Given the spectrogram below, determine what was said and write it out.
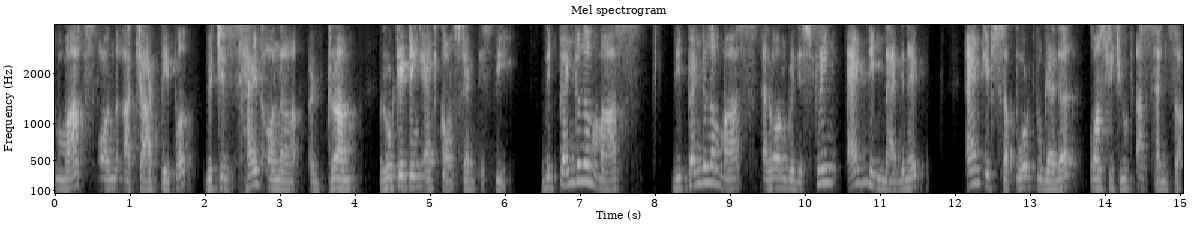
marks on a chart paper, which is held on a, a drum rotating at constant speed. The pendulum mass, the pendulum mass along with the string and the magnet and its support together constitute a sensor.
